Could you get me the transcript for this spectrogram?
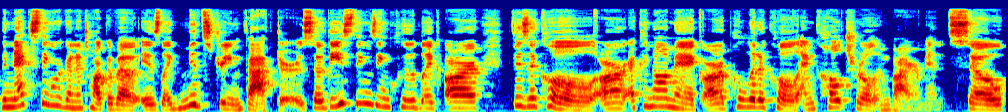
the next thing we're going to talk about is like midstream factors. So these things include like our physical, our economic, our political and cultural environments. So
